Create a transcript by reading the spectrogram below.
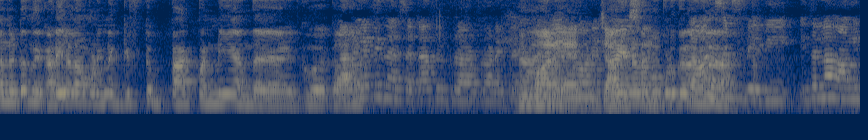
வந்துட்டு அந்த கடையிலலாம் போனீங்கன்னா gift பேக் பண்ணி அந்த இந்த என்னென்னமோ பேபி இதெல்லாம் வாங்கி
